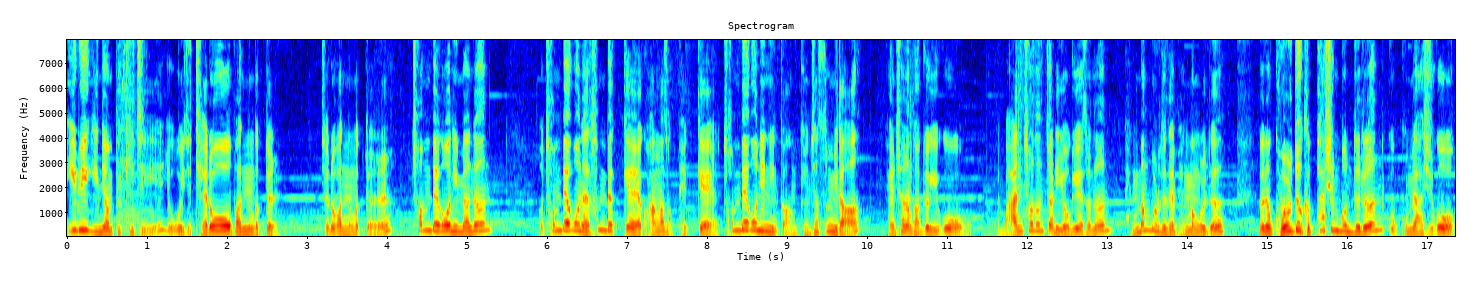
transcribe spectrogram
1위 기념 패키지 요거 이제 제로 받는 것들 제로 받는 것들. 1100원이면은 어, 1100원에 300개 광화석 100개 1100원이니까 괜찮습니다. 괜찮은 가격이고 11,000원짜리 여기에서는 100만 골드네요 100만 골드. 이거는 골드 급하신 분들은 꼭 구매하시고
